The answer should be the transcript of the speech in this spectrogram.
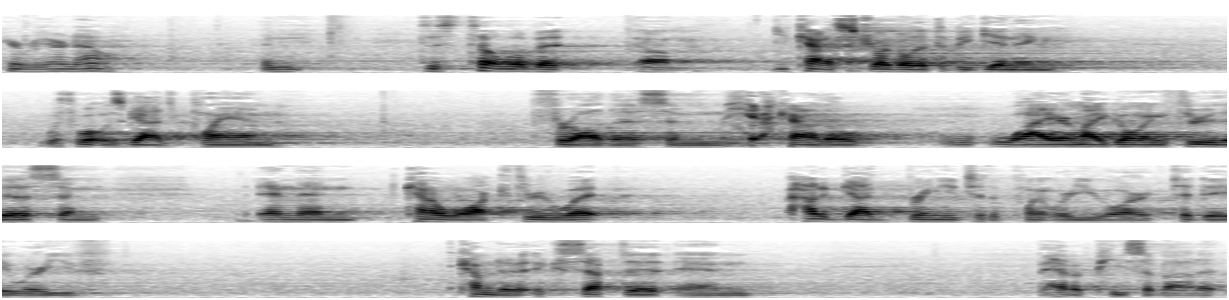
here we are now. And just tell a little bit. Um, you kind of struggled at the beginning with what was God's plan for all this, and yeah. kind of the why am I going through this, and and then kind of walk through what how did God bring you to the point where you are today, where you've come to accept it and have a peace about it?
